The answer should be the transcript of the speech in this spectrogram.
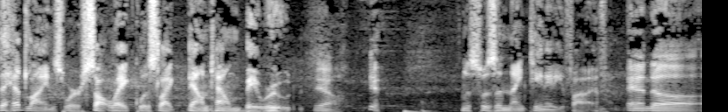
the headlines were Salt Lake was like downtown Beirut. Yeah. Yeah. This was in 1985. And uh,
